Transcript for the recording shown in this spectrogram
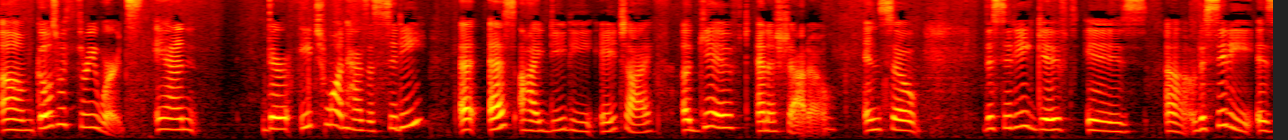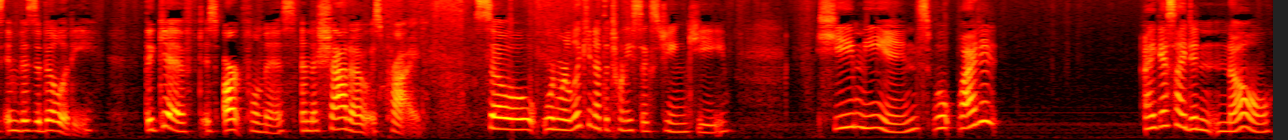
um, goes with three words and there each one has a siddhi S I D D H I, a gift and a shadow. And so the siddhi gift is, uh, the siddhi is invisibility, the gift is artfulness, and the shadow is pride. So when we're looking at the 26 gene key, he means, well, why did, I guess I didn't know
